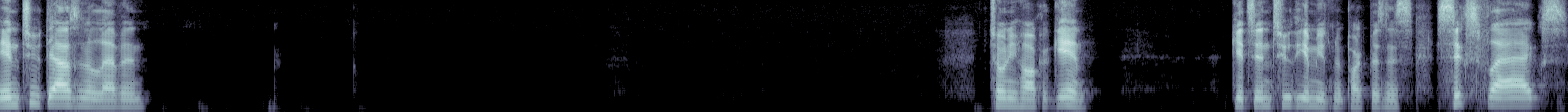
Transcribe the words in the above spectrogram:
In 2011, Tony Hawk again gets into the amusement park business. Six Flags,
